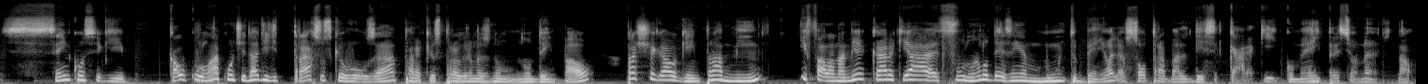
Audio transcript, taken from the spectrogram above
sem conseguir calcular a quantidade de traços que eu vou usar para que os programas não, não deem pau, para chegar alguém para mim e falar na minha cara que ah, fulano desenha muito bem, olha só o trabalho desse cara aqui, como é impressionante tal.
